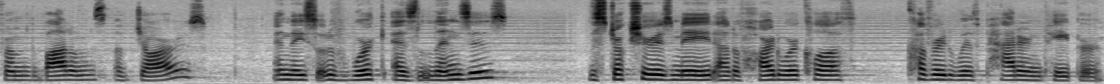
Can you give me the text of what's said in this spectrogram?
from the bottoms of jars, and they sort of work as lenses. The structure is made out of hardware cloth covered with pattern paper.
